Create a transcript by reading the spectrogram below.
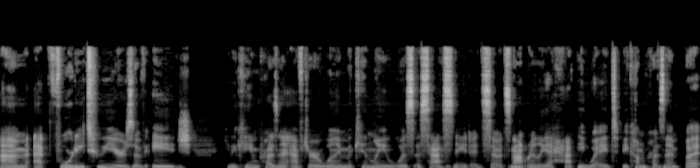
Um, at 42 years of age, he became president after William McKinley was assassinated. So it's not really a happy way to become president, but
